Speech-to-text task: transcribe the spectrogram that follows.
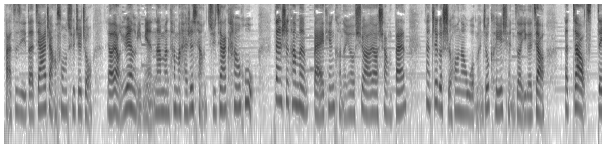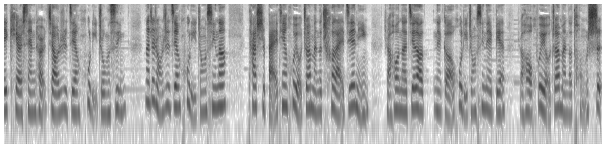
把自己的家长送去这种疗养院里面，那么他们还是想居家看护，但是他们白天可能又需要要上班，那这个时候呢，我们就可以选择一个叫 adult daycare center，叫日间护理中心。那这种日间护理中心呢，它是白天会有专门的车来接您，然后呢接到那个护理中心那边，然后会有专门的同事，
